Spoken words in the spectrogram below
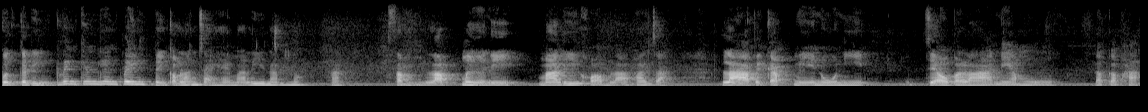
กดกระดิ่งกริ๊งกริ๊งกริ๊งกริ๊งเป็นกำลังใจให้มารีนำเนาะค่ะสำหรับมือนี่มารีขออำลาพาจากลาไปกับเมนูนี้เจลปลาร้าแนมหมูแล้วก็ผัก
